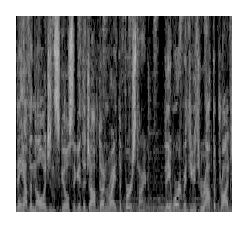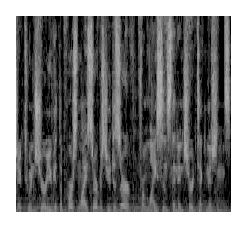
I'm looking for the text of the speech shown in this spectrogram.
they have the knowledge and skills to get the job done right the first time. They work with you throughout the project to ensure you get the personalized service you deserve from licensed and insured technicians.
